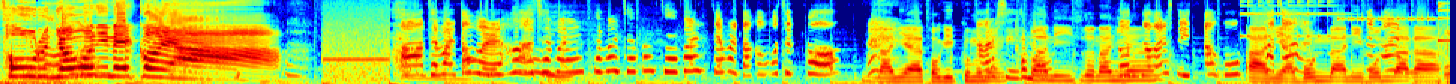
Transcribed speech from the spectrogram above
서울은 영원히 내 거야! 아 제발 더블. 아 제발 제발 제발 제발 제발 나가고 싶어. 나니야 거기 있어? 가만히 있어 나니야 넌 나갈 수 있다고. 아니야 못 나니 못 나가 못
